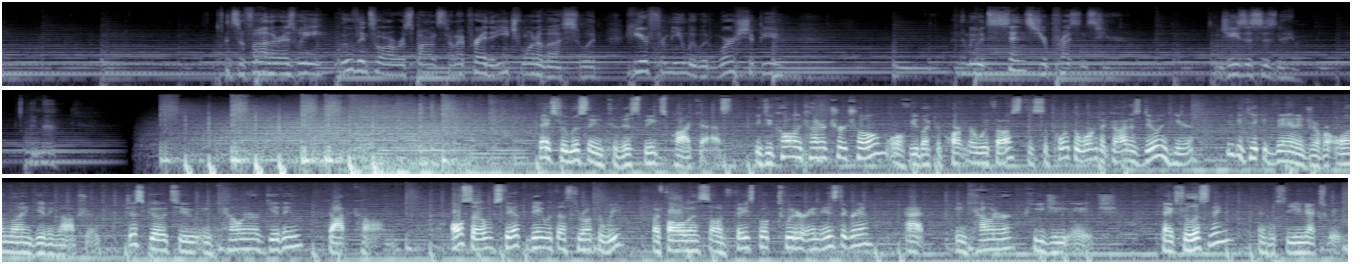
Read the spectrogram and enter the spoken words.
And so, Father, as we move into our response time, I pray that each one of us would hear from you, we would worship you, and then we would sense your presence here. In Jesus' name, amen. Thanks for listening to this week's podcast. If you call Encounter Church home, or if you'd like to partner with us to support the work that God is doing here, you can take advantage of our online giving option. Just go to encountergiving.com. Also, stay up to date with us throughout the week by following us on Facebook, Twitter, and Instagram at EncounterPGH. Thanks for listening, and we'll see you next week.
